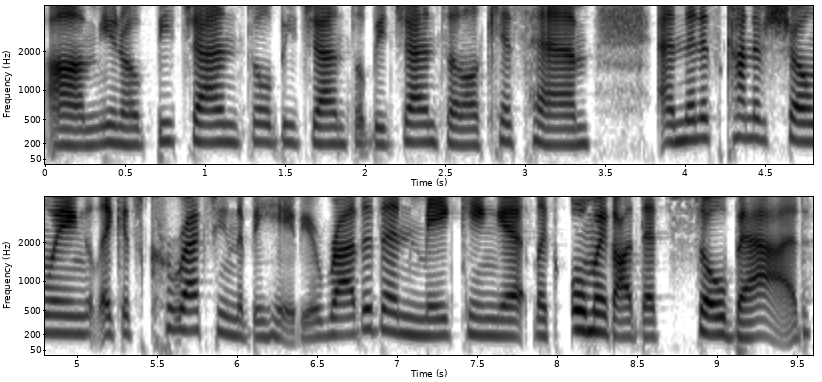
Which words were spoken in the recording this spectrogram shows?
um, you know, be gentle, be gentle, be gentle. And I'll kiss him. And then it's kind of showing like it's correcting the behavior rather than making it like, oh my God, that's so bad.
